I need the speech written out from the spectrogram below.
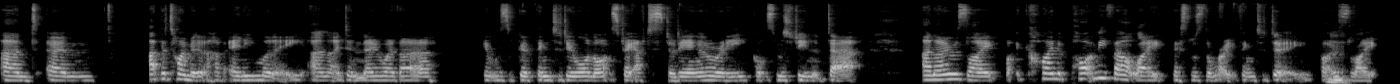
And um, at the time I didn't have any money and I didn't know whether it was a good thing to do or not straight after studying. I'd already got some student debt. And I was like, but it kind of part of me felt like this was the right thing to do. But I was like,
